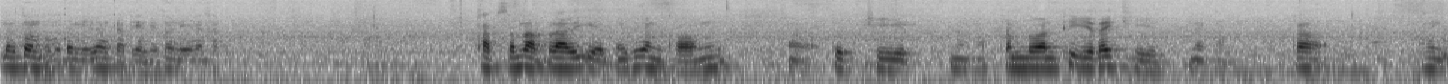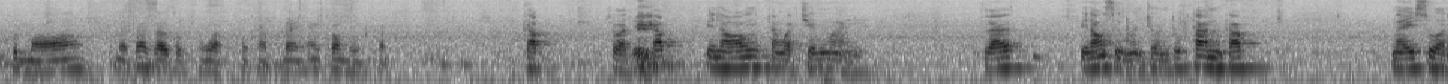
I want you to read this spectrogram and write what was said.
เบื้องต้นผมก็มีเรื่องกับเรียนเพียงเท่านี้นะครับ ครับสำหรับรายละเอียดในเรื่องของเอ่อจุดฉีดนะครับจำนวนที่จะได้ฉีดนะครับ ก็ให้คุณหมอและก็สาธารณสุขจังหวัดนะครับได้ให้ข้อมูลครับ ครับสวัสดีครับ พี่น้องจังหวัดเชียงใหม่ และพี่น้องสื่อมวลชนทุกท่านครับ ในส่วน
